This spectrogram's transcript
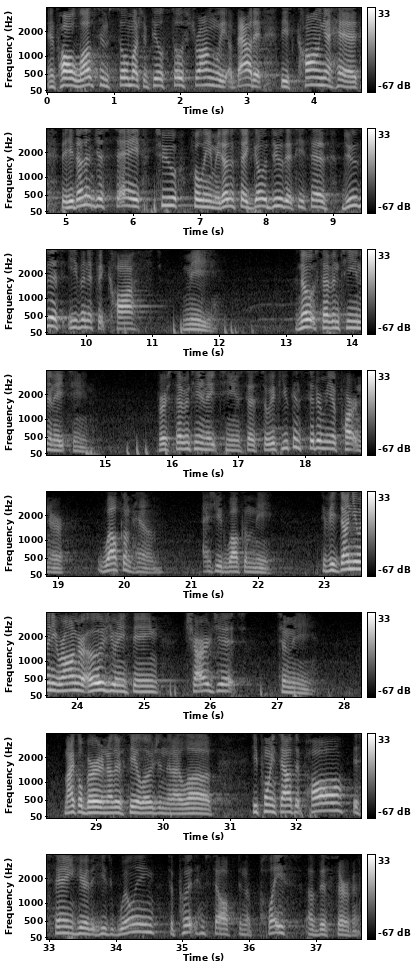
And Paul loves him so much and feels so strongly about it that he's calling ahead that he doesn't just say to Philemon, he doesn't say, go do this. He says, do this even if it costs me. Note 17 and 18 verse 17 and 18 says, So if you consider me a partner, welcome him as you'd welcome me. If he's done you any wrong or owes you anything, charge it to me. Michael Bird, another theologian that I love, he points out that Paul is saying here that he's willing to put himself in the place of this servant,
